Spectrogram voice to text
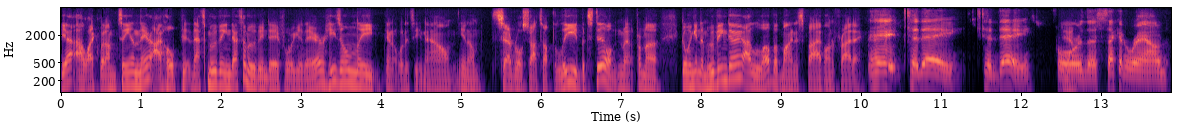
Yeah, I like what I'm seeing there. I hope that's moving. That's a moving day for you there. He's only, you know, what is he now? You know, several shots off the lead, but still, from a going into moving day, I love a minus five on Friday. Hey, today, today for the second round,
